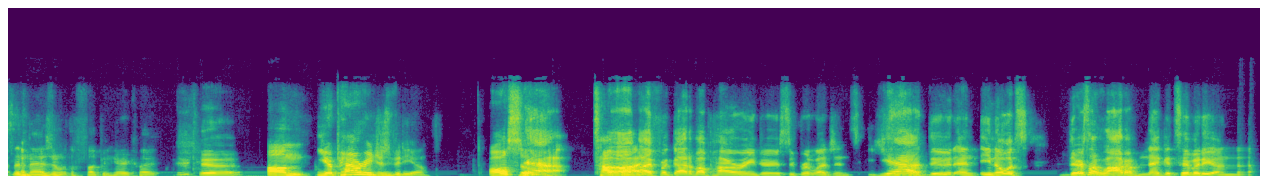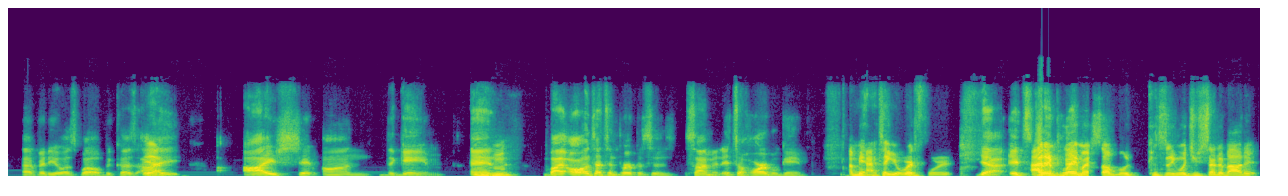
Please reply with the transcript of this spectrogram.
It's imagine with the fucking haircut. Yeah. Um, your Power Rangers video. Also, yeah. Top Uh, five. I forgot about Power Rangers Super Legends. Yeah, dude. And you know what's there's a lot of negativity on that, video as well because Yeah. I I shit on the game. And Mhm. by all intents and purposes, Simon, it's a horrible game. I mean, I take your word for it. Yeah, it's I didn't play it myself, but considering what you said about it,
